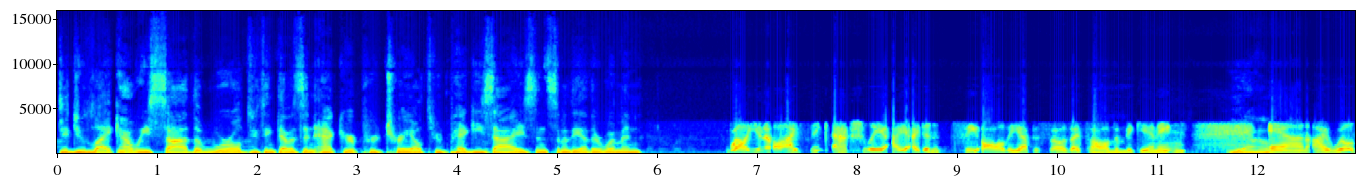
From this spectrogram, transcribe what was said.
Did you like how we saw the world? Do you think that was an accurate portrayal through Peggy's eyes and some of the other women? Well, you know, I think actually I, I didn't see all the episodes. I saw the beginning. Yeah. And I will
